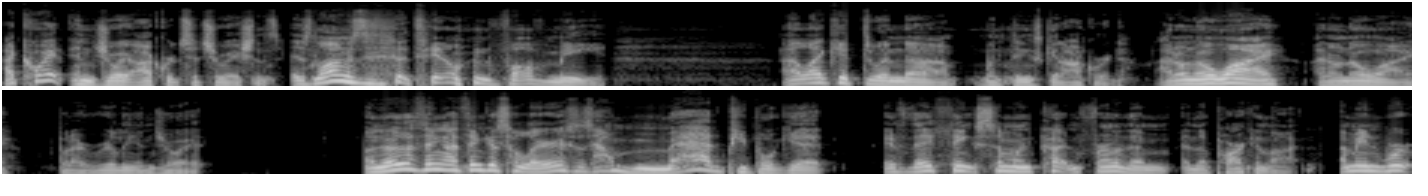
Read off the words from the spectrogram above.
I quite enjoy awkward situations as long as they don't involve me. I like it when uh, when things get awkward. I don't know why. I don't know why, but I really enjoy it. Another thing I think is hilarious is how mad people get if they think someone cut in front of them in the parking lot. I mean, we're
